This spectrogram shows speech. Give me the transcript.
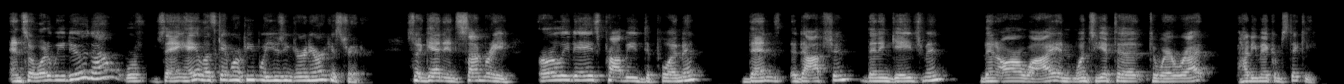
And so what do we do now? We're saying, hey, let's get more people using Journey Orchestrator. So again, in summary, early days, probably deployment, then adoption, then engagement, then ROI. And once you get to, to where we're at, how do you make them sticky?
